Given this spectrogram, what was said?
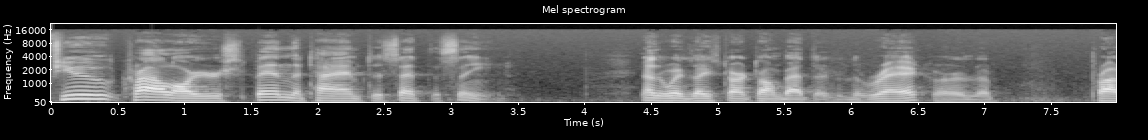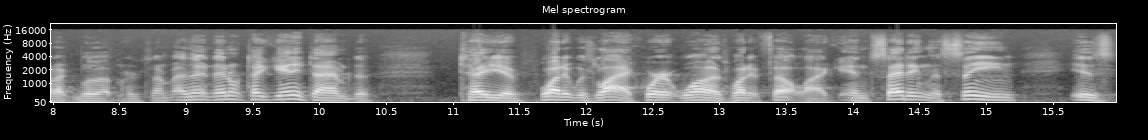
few trial lawyers spend the time to set the scene. In other words, they start talking about the, the wreck or the product blew up or something. And they, they don't take any time to tell you what it was like, where it was, what it felt like. And setting the scene is,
